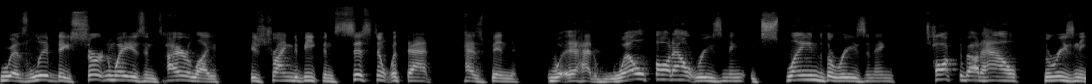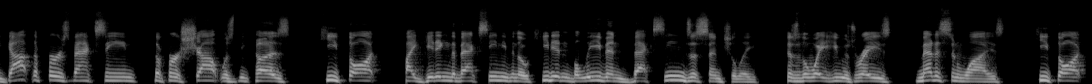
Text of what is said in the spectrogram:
who has lived a certain way his entire life, is trying to be consistent with that, has been it had well thought out reasoning, explained the reasoning, talked about how the reason he got the first vaccine, the first shot, was because he thought by getting the vaccine, even though he didn't believe in vaccines essentially, because of the way he was raised medicine wise, he thought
